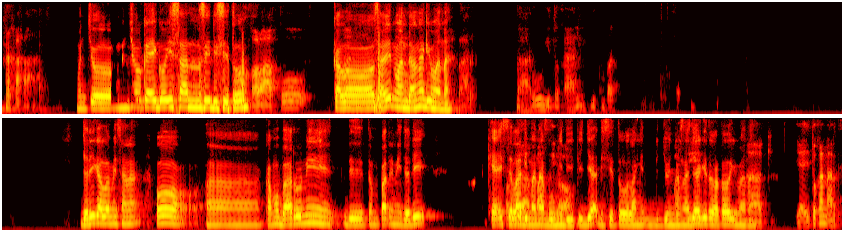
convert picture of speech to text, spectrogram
Muncul muncul keegoisan sih di situ. kalau aku Kalau Said mandangnya gimana? baru baru gitu kan di tempat Jadi kalau misalnya, oh eh, kamu baru nih di tempat ini, jadi kayak istilah iya, di mana bumi dong. dipijak di situ langit dijunjung Pasti. aja gitu atau gimana? eh, ya itu kan arti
